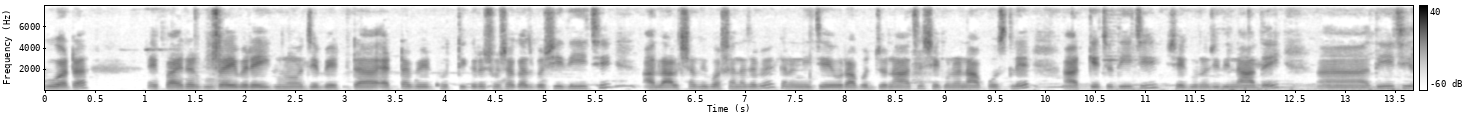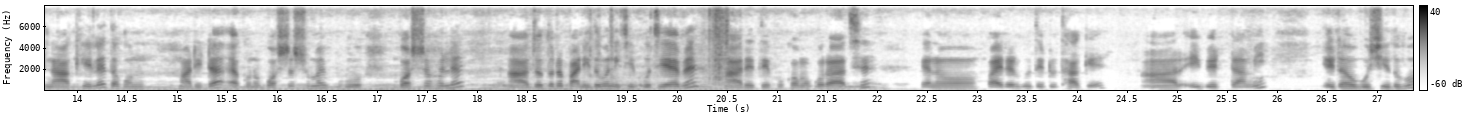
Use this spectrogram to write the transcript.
গুয়াটা এই পায়রার গুটা এবারে এইগুলো যে বেডটা, একটা বেড ভর্তি করে শসা গাছ বসিয়ে দিয়েছি। আর লাল শাকই বসানো যাবে কারণ নিচে ওর আবর্জনা আছে, সেগুলো না পচলে আর কেঁচো দিয়েছি, সেগুলো যদি না দেয় দিয়েছি, না খেলে তখন মাটিটা এখনও বর্ষার সময় পুরো বর্ষা হলে, আর যতটা পানি দেবো নিচে পচে যাবে। আর এতে পোকামাকড় আছে, কেন পায়রার গুতে একটু থাকে। আর এই বেডটা আমি এটাও বসিয়ে দেবো।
